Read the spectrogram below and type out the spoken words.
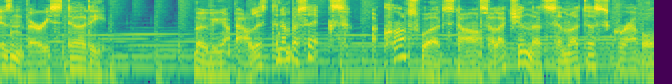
isn't very sturdy. Moving up our list to number 6, a crossword style selection that's similar to Scrabble.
